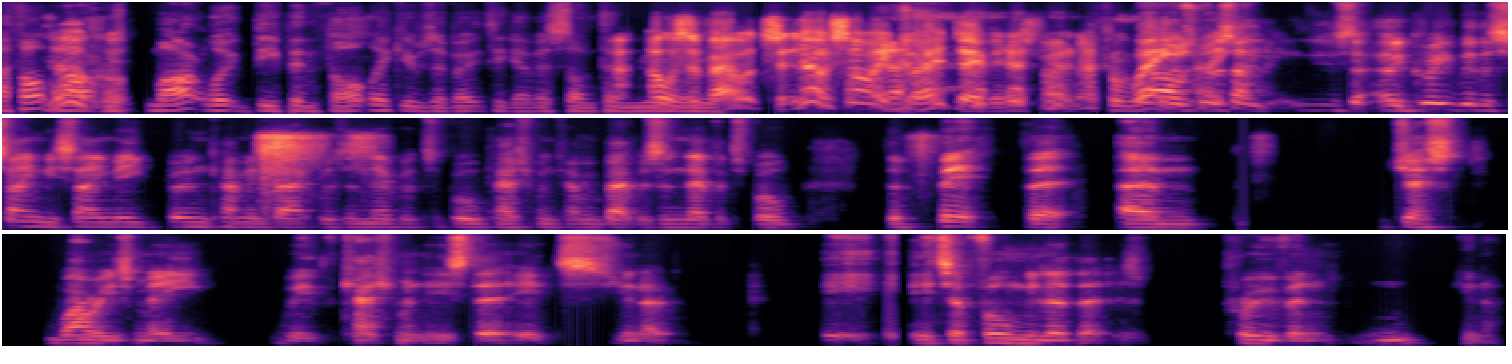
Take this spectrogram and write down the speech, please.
I thought no, Mark, was, Mark looked deep in thought, like he was about to give us something. Really... I was about to. No, sorry. Go ahead, David. It's fine. I can wait. No, I was going to say, agree with the same you say. Me, Boone coming back was inevitable. Cashman coming back was inevitable. The bit that um, just worries me with Cashman is that it's you know it, it's a formula that has proven you know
